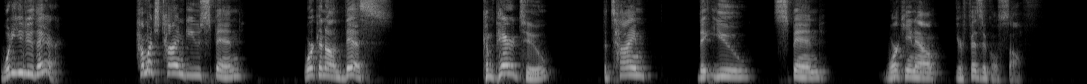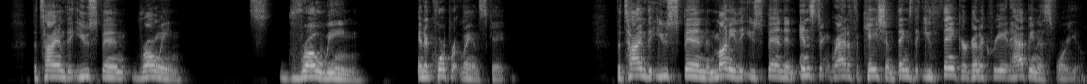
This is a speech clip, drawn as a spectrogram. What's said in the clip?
what do you do there? How much time do you spend working on this compared to the time that you spend working out your physical self? the time that you spend growing, growing in a corporate landscape, the time that you spend and money that you spend in instant gratification, things that you think are going to create happiness for you.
